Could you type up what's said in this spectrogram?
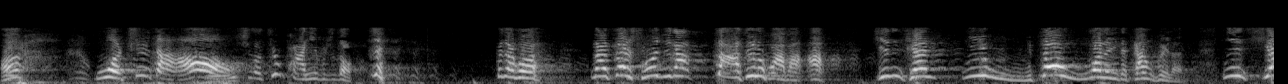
啊！我知道，你知道就怕你不知道。不家伙，那咱说句那大嘴的话吧啊！今天你误早误晚了，你得赶回来，你千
